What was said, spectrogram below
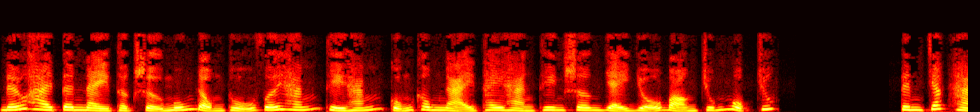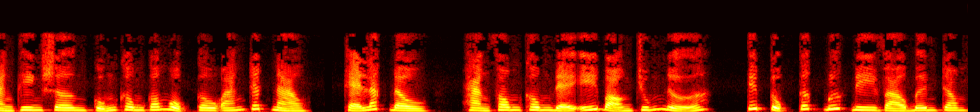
Nếu hai tên này thật sự muốn động thủ với hắn thì hắn cũng không ngại thay hàng thiên sơn dạy dỗ bọn chúng một chút. Tin chắc hàng thiên sơn cũng không có một câu oán trách nào, khẽ lắc đầu, hàng phong không để ý bọn chúng nữa, tiếp tục cất bước đi vào bên trong.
